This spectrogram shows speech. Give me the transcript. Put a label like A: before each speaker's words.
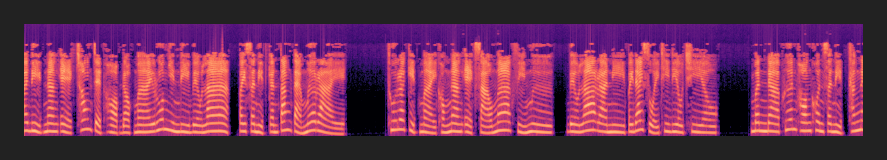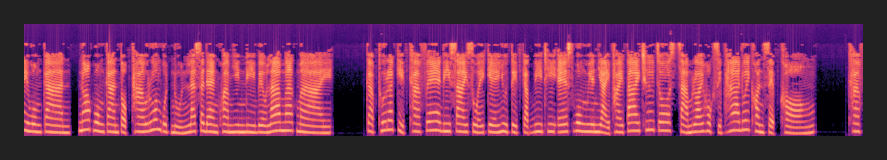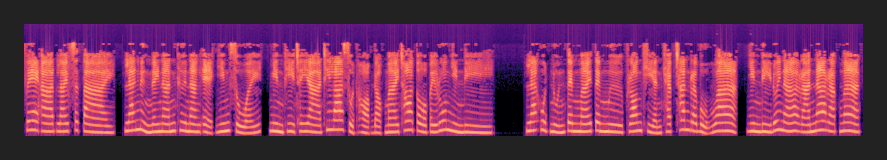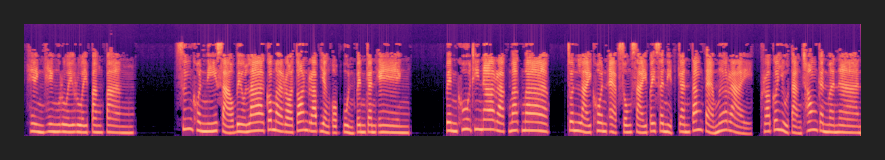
A: อดีตนางเอกช่องเจ็ดหอบดอกไม้ร่วมยินดีเบลล่า ไปสนิทกันตั้งแต่เมื่อไหร่ ธุรกิจใหม่ของนางเอกสาวมากฝีมือ เบลล่ารานีไปได้สวยทีเดียวเชียว บรรดาเพื่อนพ้องคนสนิททั้งในวงการ นอกวงการตบเท้าร่วมอุดหนุนและแสดงความยินดีเบลล่ามากมาย กับธุรกิจคาเฟ่ดีไซน์สวยเก๋อยู่ติดกับ BTS วงเวียนใหญ่ภายใต้ชื่อโจส 365 ด้วยคอนเซปต์ของคาเฟ่อาร์ตไลฟ์สไตล์และหนึ่งในนั้นคือนางเอกยิ้มสวย มินทีชยาที่ล่าสุดหอบดอกไม้ช่อโตไปร่วมยินดี และอุดหนุนเต็มไม้เต็มมือพร้อมเขียนแคปชั่นระบุว่า ยินดีด้วยนะร้านน่ารักมาก เฮงเฮงรวยรวยปังปัง ซึ่งคนนี้สาวเบลล่าก็มารอต้อนรับอย่างอบอุ่นเป็นกันเอง เป็นคู่ที่น่ารักมากๆ จนหลายคนแอบสงสัยไปสนิทกันตั้งแต่เมื่อไหร่ เพราะก็อยู่ต่างช่องกันมานาน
